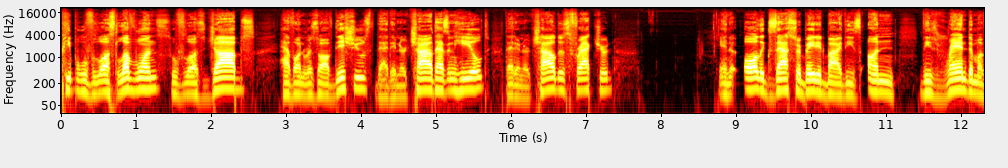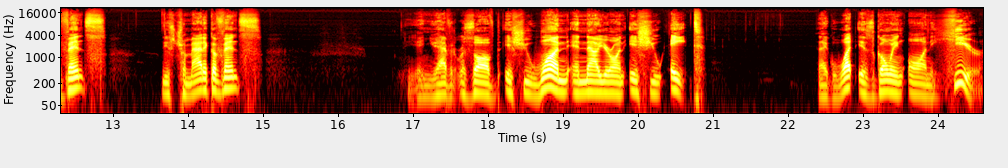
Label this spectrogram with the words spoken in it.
People who've lost loved ones, who've lost jobs, have unresolved issues. That inner child hasn't healed. That inner child is fractured. And all exacerbated by these un, these random events, these traumatic events and you haven't resolved issue one, and now you're on issue eight. Like, what is going on here?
